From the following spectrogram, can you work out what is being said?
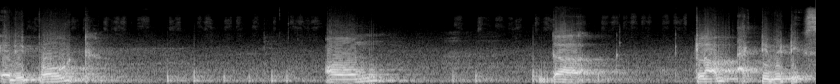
a report on the club activities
